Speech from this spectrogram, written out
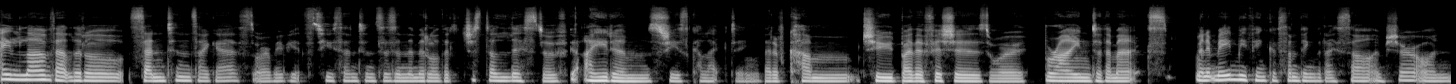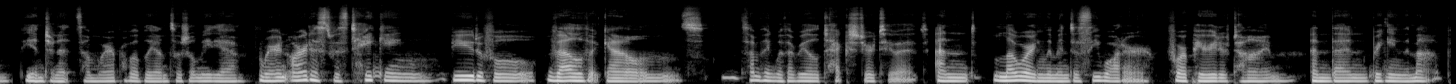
I love that little sentence, I guess, or maybe it's two sentences in the middle that's just a list of the items she's collecting that have come chewed by the fishes or brine to the max. And it made me think of something that I saw, I'm sure, on the internet somewhere, probably on social media, where an artist was taking beautiful velvet gowns something with a real texture to it, and lowering them into seawater for a period of time and then bringing them up.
